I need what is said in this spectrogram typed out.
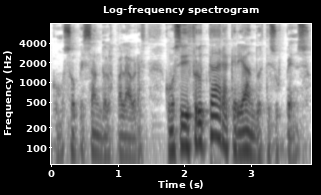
como sopesando las palabras, como si disfrutara creando este suspenso.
